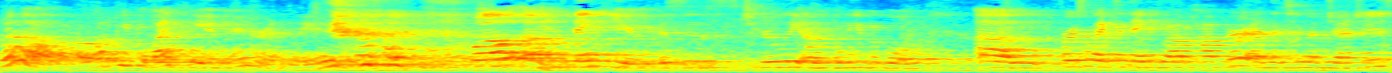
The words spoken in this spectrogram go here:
Well, a lot of people like me apparently. well, um, thank you. This is truly unbelievable. Um, first, I'd like to thank Rob Hopper and the team of judges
